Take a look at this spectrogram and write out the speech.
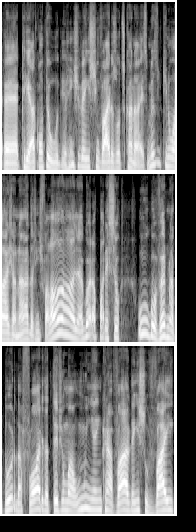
é, criar conteúdo. E a gente vê isso em vários outros canais. Mesmo que não haja nada, a gente fala: olha, agora apareceu o governador da Flórida, teve uma unha encravada, e isso vai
